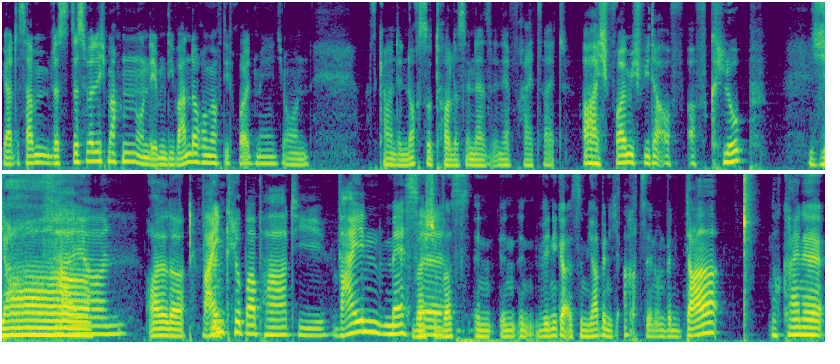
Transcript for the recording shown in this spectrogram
ja, das haben, das, das will ich machen und eben die Wanderung, auf die freut mich. Und was kann man denn noch so Tolles in der, in der Freizeit? Oh, ich freue mich wieder auf, auf Club, Ja, Feiern, Alter. Weinclubber-Party, Weinmesse. Weißt du was? In, in, in weniger als einem Jahr bin ich 18 und wenn da noch keine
